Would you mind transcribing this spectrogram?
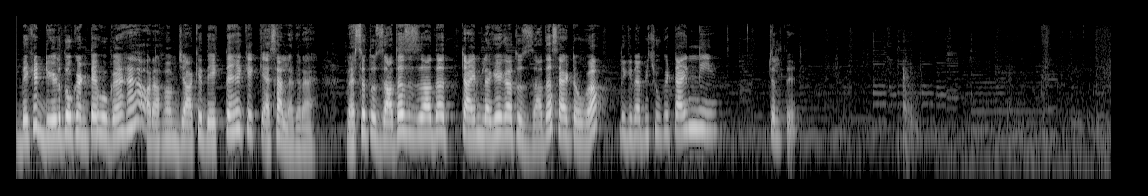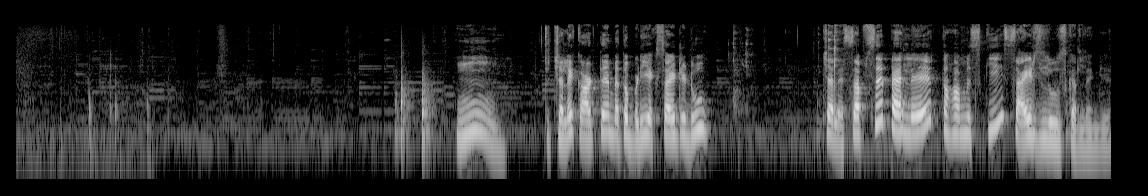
देखिए, डेढ़ दो घंटे हो गए हैं और अब हम जाके देखते हैं कि कैसा लग रहा है। वैसे तो ज़्यादा से ज़्यादा टाइम लगेगा तो ज़्यादा सेट होगा, लेकिन अभी चूँकि टाइम नहीं है, चलते हैं। हम्म तो चले काटते हैं, मैं तो बड़ी एक्साइटेड हूँ। चले, सबसे पहले तो हम इसकी साइड्स लूज़ कर लेंगे।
